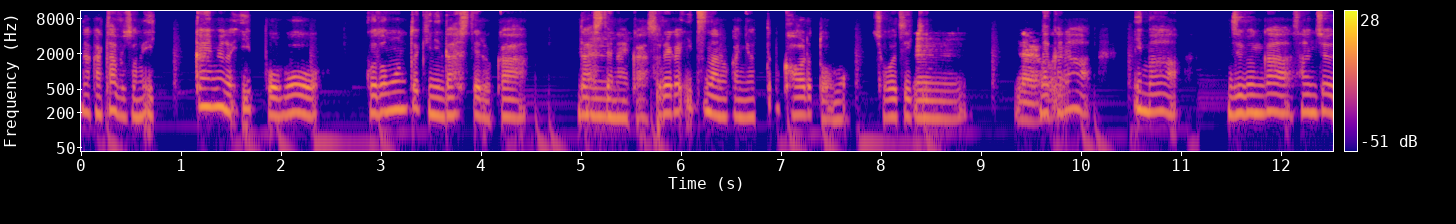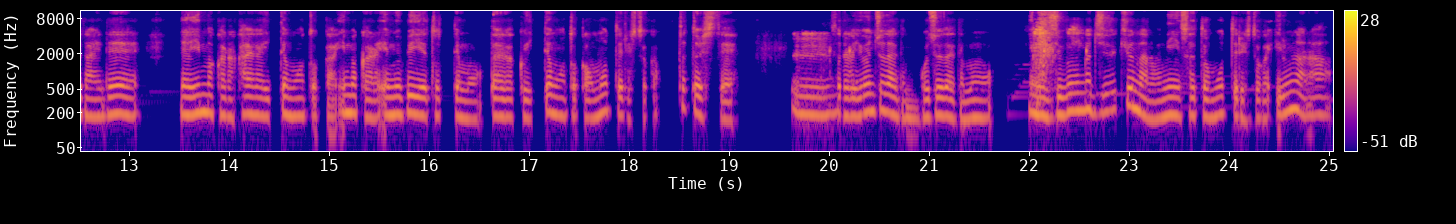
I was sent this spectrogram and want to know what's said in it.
だから多分その1回目の一歩を子供の時に出してるか出してないか、それがいつなのかによっても変わると思う正直。うん。なるほど。だから今自分が30代で今から海外行ってもとか今から MBA 取っても大学行ってもとか思ってる人がいたとしてうんそ。れが40代でも50代でも今自分が19なのにそうやって思ってる人がいるなら、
